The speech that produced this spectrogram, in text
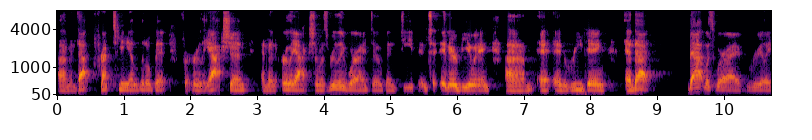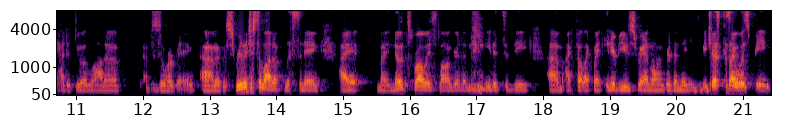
um, and that prepped me a little bit for early action. And then early action was really where I dove in deep into interviewing um, and, and reading. And that that was where I really had to do a lot of absorbing. Um, it was really just a lot of listening. I my notes were always longer than they needed to be. Um, I felt like my interviews ran longer than they needed to be, just because I was being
